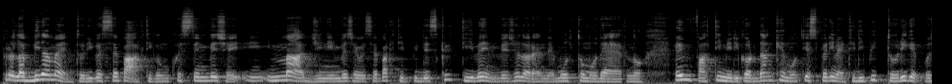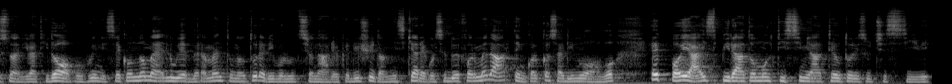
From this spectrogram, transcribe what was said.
Però l'abbinamento di queste parti con queste invece immagini, invece queste parti più descrittive, invece lo rende molto moderno e infatti mi ricorda anche molti esperimenti di pittori che poi sono arrivati dopo, quindi secondo me lui è veramente un autore rivoluzionario che è riuscito a mischiare queste due forme d'arte in qualcosa di nuovo e poi ha ispirato moltissimi altri autori successivi.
